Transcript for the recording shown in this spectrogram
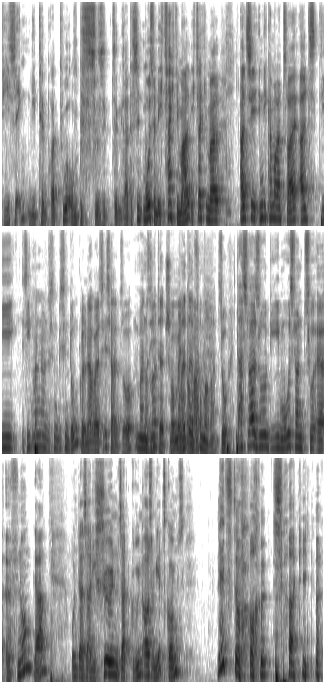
die senken die Temperatur um bis zu 17 Grad. Das sind Mooswände. Ich zeig dir mal, ich zeig dir mal, als sie in die Kamera 2, als die, sieht man, das ist ein bisschen dunkel, ne? aber das ist halt so. Man Warte sieht mal. das schon. Moment, Halt einfach mal ran. So, das war so die Mooswand zur Eröffnung, ja. Und da sah die schön sattgrün aus. Und jetzt kommt's. Letzte Woche sah die dann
